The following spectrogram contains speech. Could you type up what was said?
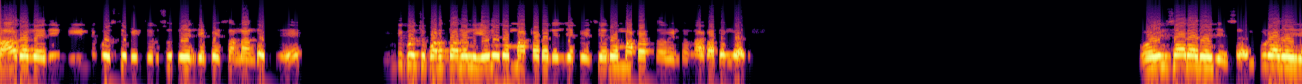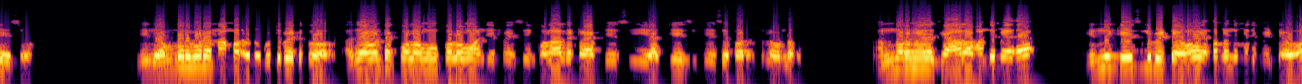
బాధ అనేది మీ ఇంటికి వస్తే మీకు తెలుస్తుంది అని చెప్పేసి అన్నాను తప్పితే ఇంటికి వచ్చి కొడతానని ఏదేదో మాట్లాడాలని చెప్పేసి ఏదో మాట్లాడతావు ఏంటో నాకు అర్థం కాదు. పోయినసారి అదే చేశావు ఇప్పుడు అదే చేసావు దీన్ని ఎవ్వరు కూడా నమ్మరు నువ్వు గుర్తుపెట్టుకో. అదే అంటే కులము కులము అని చెప్పేసి కులాలని ట్రాప్ చేసి అది చేసి చేసే పరిస్థితిలో ఉండదు. అందరి మీద చాలా మంది మీద ఎన్ని కేసులు పెట్టావో ఎంతమంది మీద పెట్టావో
